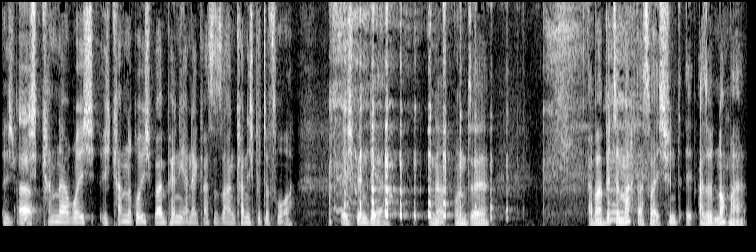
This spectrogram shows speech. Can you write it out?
Ich, äh. ich kann da ruhig, ich kann ruhig beim Penny an der Kasse sagen, kann ich bitte vor. Ich bin der. ne? Und äh, aber bitte mach das, weil ich finde, äh, also nochmal,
